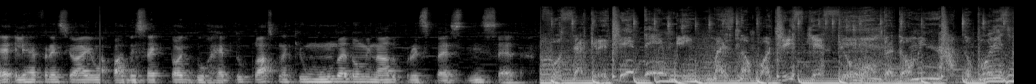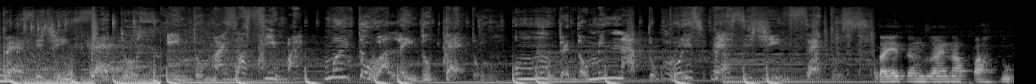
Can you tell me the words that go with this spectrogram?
ele referenciou aí a parte do insectoide do do clássico, né? Que o mundo é dominado por espécies de inseto. Você acredita em mim, mas não pode esquecer. O mundo é dominado por espécies de insetos. Indo mais acima, muito além do teto. O mundo é dominado por espécies de insetos. Daí estamos aí na parte do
